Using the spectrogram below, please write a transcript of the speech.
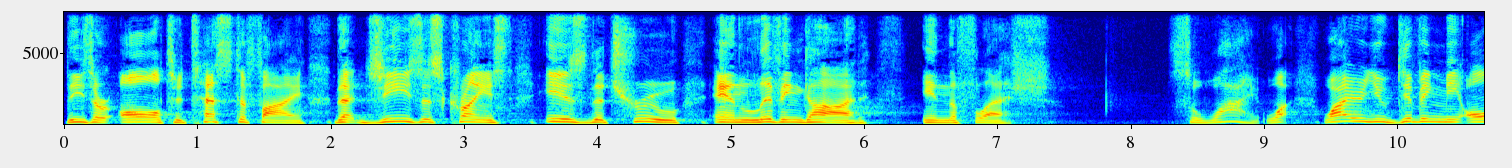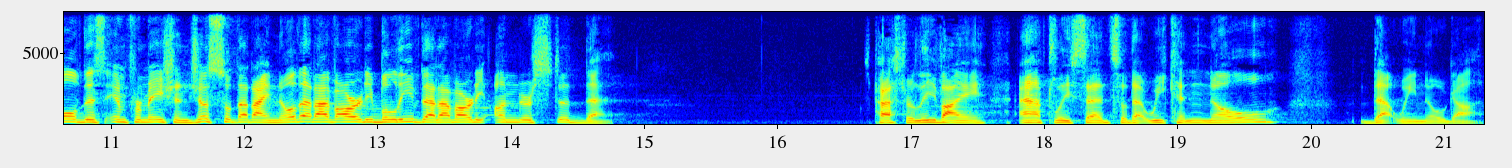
These are all to testify that Jesus Christ is the true and living God in the flesh. So, why? why? Why are you giving me all of this information just so that I know that I've already believed that, I've already understood that? As Pastor Levi aptly said, so that we can know that we know God.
